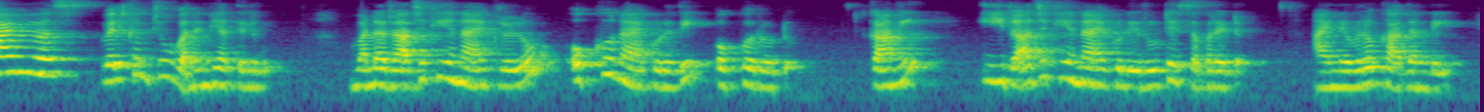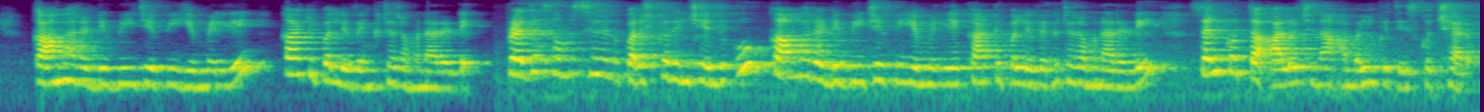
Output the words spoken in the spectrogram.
Hi viewers welcome to one India Telugu మన రాజకీయ నాయకులలో ఒక్కో నాయకుడిది ఒక్కో రూటు. కానీ ఈ రాజకీయ నాయకుడి రూటే సపరేట్ ఆయన ఎవరో కాదండి. Kamareddy BJP MLA Katipalli Venkataramana Reddy. ప్రజా సమస్యలను పరిష్కరించేందుకు కామారెడ్డి బీజేపీ ఎమ్మెల్యే కాటిపల్లి వెంకటరమణారెడ్డి సరికొత్త ఆలోచన అమలుకి తీసుకొచ్చారు.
